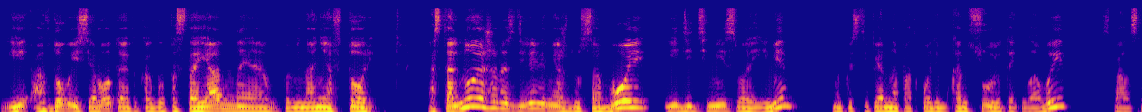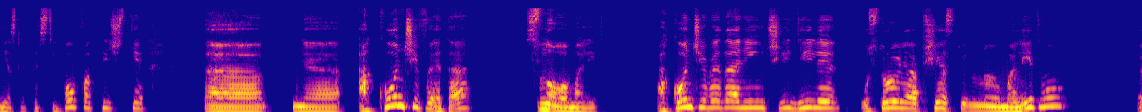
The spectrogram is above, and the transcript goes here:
и, вдовы и сироты это как бы постоянное упоминание в Торе. Остальное же разделили между собой и детьми своими. Мы постепенно подходим к концу этой главы. Осталось несколько стихов фактически. Э, э, окончив это, снова молитва. Окончив это, они учредили, устроили общественную молитву э,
